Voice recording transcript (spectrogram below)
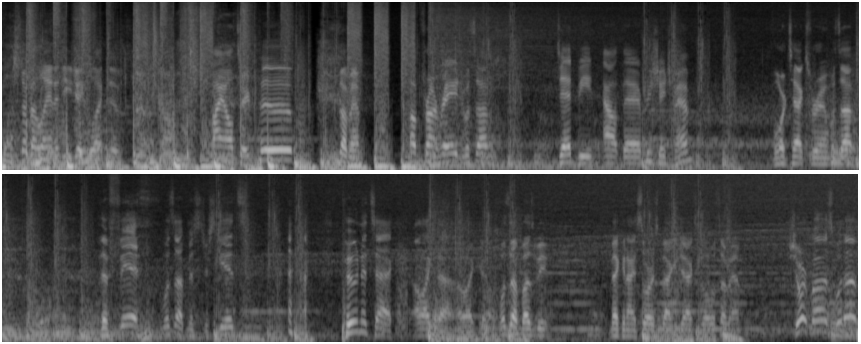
What's up, Atlanta DJ Collective? My altered poop. What's up, man? Upfront Rage, what's up? Deadbeat out there. Appreciate you, man. Vortex Room, what's up? The fifth. What's up, Mr. Skids? Poon Attack. I like that. I like it. What's up, Busby? Mechanisource back in Jacksonville. What's up, man? Short Buzz, what up?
